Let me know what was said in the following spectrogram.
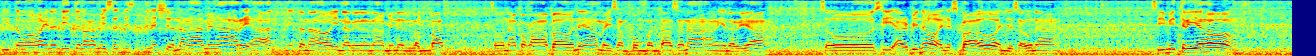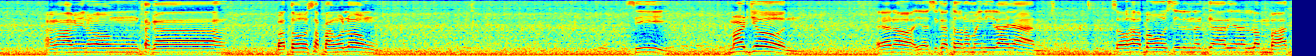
Dito nga hoy, nandito na kami sa destinasyon ng aming aarehan. Ito na hoy, inari na namin ang lambat. So napakahaba na yan, may sampung bantasa na ang inarya. So si Arvin ho, alias Bao, andyan sa una. Si Mitria ho, ang amin hong taga Bato sa Pangulong. Si Marjon. Ayan o, yan si Kato ng Maynila yan. So habang ho sila nag-aarya ng lambat,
